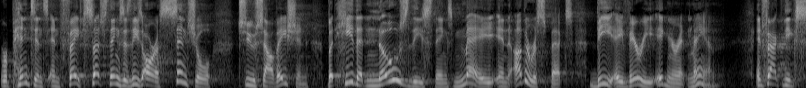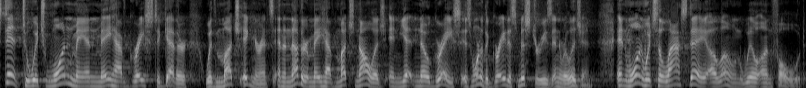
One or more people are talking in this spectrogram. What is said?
repentance and faith, such things as these are essential to salvation. But he that knows these things may, in other respects, be a very ignorant man. In fact, the extent to which one man may have grace together with much ignorance and another may have much knowledge and yet no grace is one of the greatest mysteries in religion, and one which the last day alone will unfold.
